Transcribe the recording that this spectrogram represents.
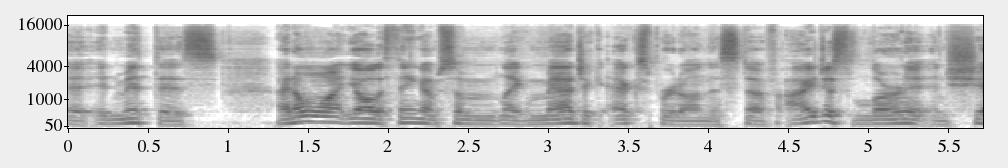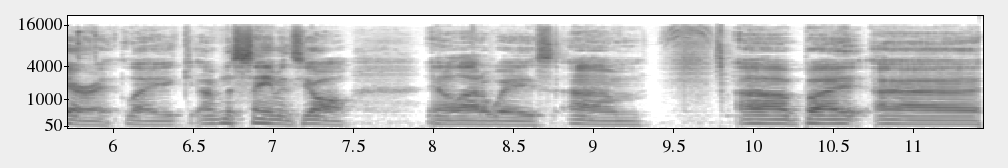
uh, admit this. I don't want y'all to think I'm some like magic expert on this stuff. I just learn it and share it. Like I'm the same as y'all in a lot of ways. Um, uh, but uh,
